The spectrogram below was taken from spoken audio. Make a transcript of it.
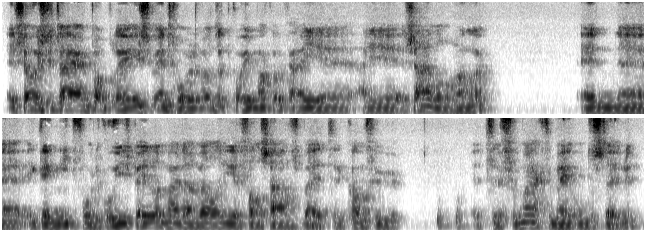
En zo is het daar een populair instrument geworden, want dat kon je makkelijk aan je, aan je zadel hangen. En eh, ik denk niet voor de koeien spelen, maar dan wel in ieder geval s'avonds bij het uh, kampvuur het vermaak ermee ondersteunen.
